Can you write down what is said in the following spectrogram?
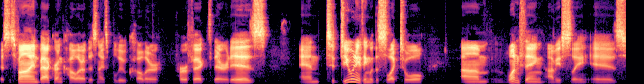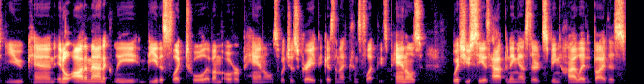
This is fine. Background color, have this nice blue color. Perfect, there it is. And to do anything with the select tool, um, one thing, obviously, is you can, it'll automatically be the select tool if I'm over panels, which is great because then I can select these panels, which you see is happening as they're being highlighted by this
